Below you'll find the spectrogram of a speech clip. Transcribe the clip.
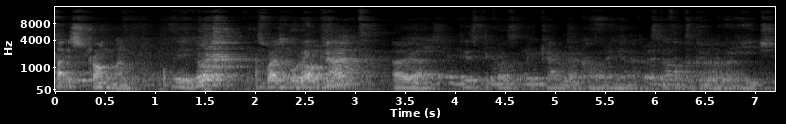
That is strong, man. there you go, That's why it's called like that, Oh yeah. is because of the caramel colouring in it. It's nothing to do with the age.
